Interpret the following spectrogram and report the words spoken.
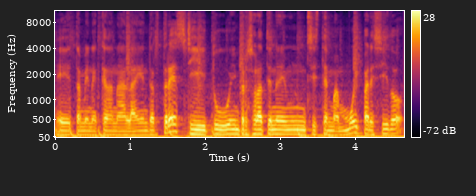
eh, también quedan a la Ender 3. Si tu impresora tiene un sistema muy parecido,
